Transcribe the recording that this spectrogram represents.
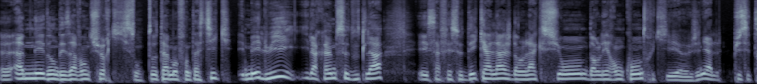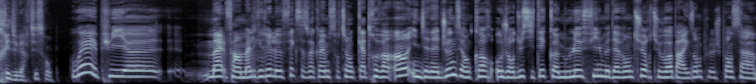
euh, amené dans des aventures qui sont totalement fantastiques. Mais lui, il a quand même ce doute-là et ça fait ce décalage dans l'action, dans les rencontres qui est euh, génial. Puis c'est très divertissant. Ouais, et puis euh, mal- malgré le fait que ça soit quand même sorti en 81, Indiana Jones est encore aujourd'hui cité comme le film d'aventure. Tu vois, par exemple, je pense à,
